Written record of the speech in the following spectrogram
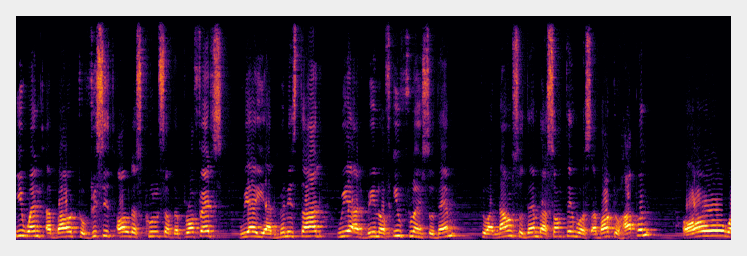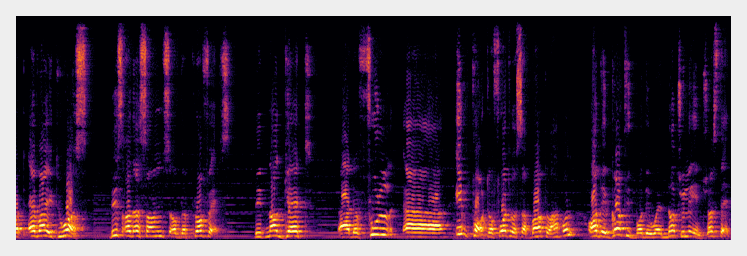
He went about to visit all the schools of the prophets where he had ministered, where he had been of influence to them, to announce to them that something was about to happen, or whatever it was. These other sons of the prophets did not get uh, the full uh, import of what was about to happen, or they got it, but they were not really interested.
